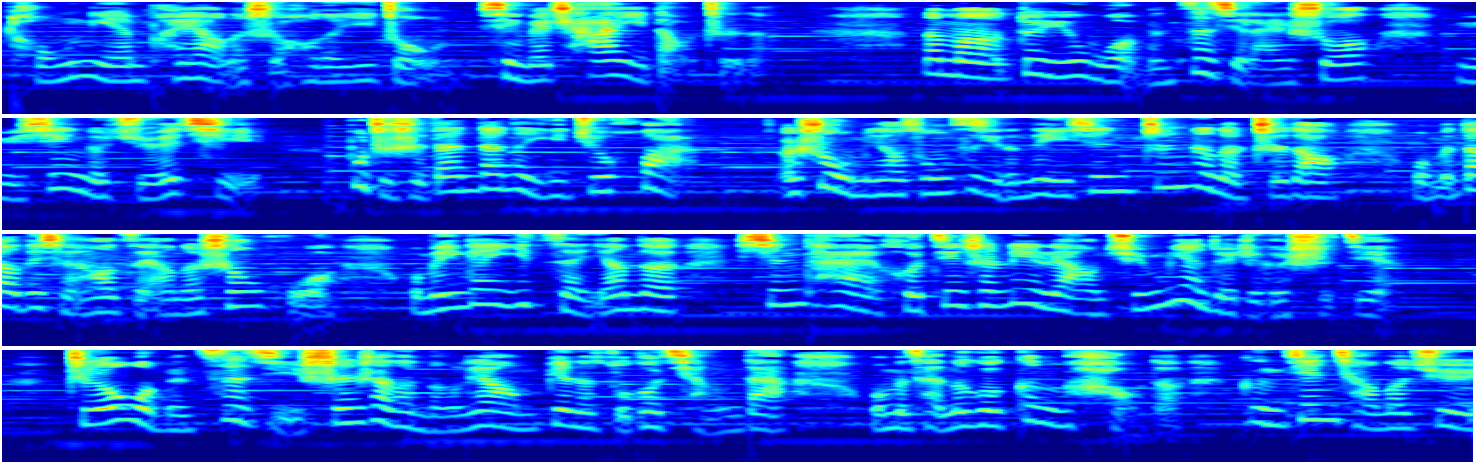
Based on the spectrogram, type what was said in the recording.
童年培养的时候的一种性别差异导致的。那么对于我们自己来说，女性的崛起不只是单单的一句话，而是我们要从自己的内心真正的知道我们到底想要怎样的生活，我们应该以怎样的心态和精神力量去面对这个世界。只有我们自己身上的能量变得足够强大，我们才能够更好的、更坚强的去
